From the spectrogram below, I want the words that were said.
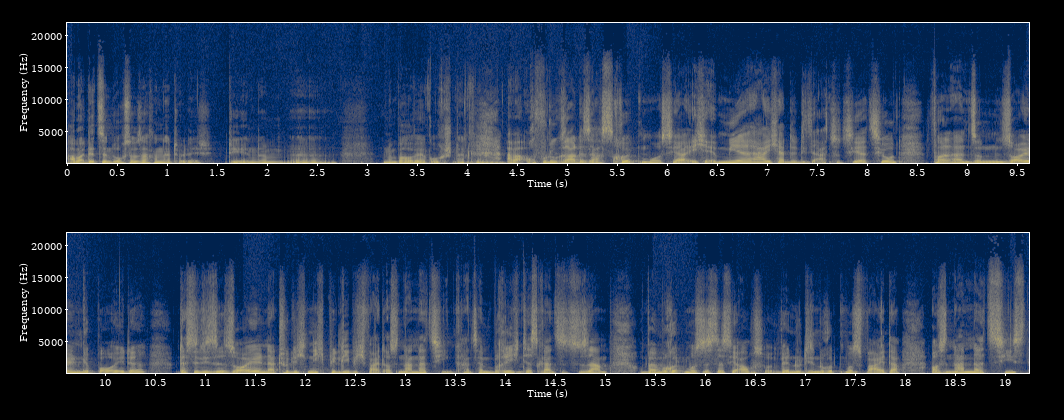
Aber das sind auch so Sachen natürlich, die in einem, äh, in einem Bauwerk auch stattfinden. Aber auch wo du gerade sagst, Rhythmus, ja, ich, mir, ich hatte diese Assoziation von an so einem Säulengebäude, dass du diese Säulen natürlich nicht beliebig weit auseinanderziehen kannst. Dann bricht das Ganze zusammen. Und beim Rhythmus ist das ja auch so. Wenn du den Rhythmus weiter auseinanderziehst,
